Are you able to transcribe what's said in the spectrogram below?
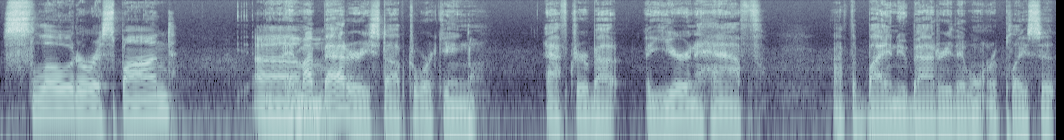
slow to respond. and Um, my battery stopped working after about a year and a half. I have to buy a new battery. They won't replace it.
